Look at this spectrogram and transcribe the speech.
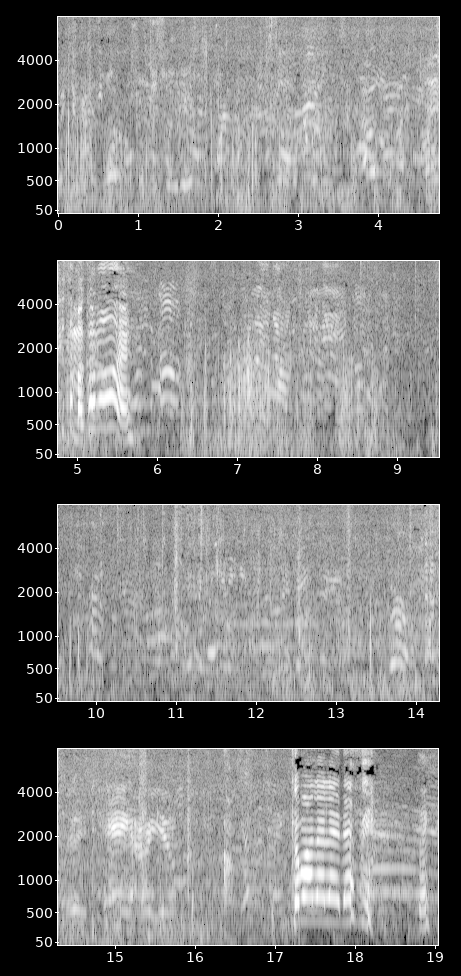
Wait, can we just walk from this way there? She's talking about, come on. Hey, how are you? Come on, Lele, that's it. Thank you.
